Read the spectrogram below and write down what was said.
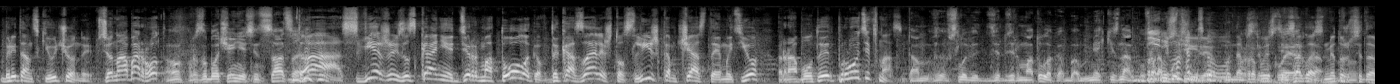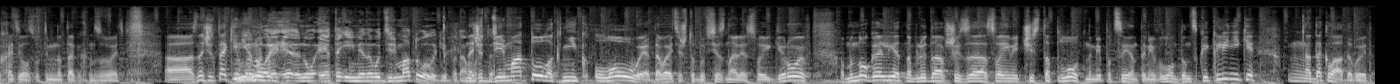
британские ученые. Все наоборот. О, разоблачение, сенсация. Да, свежие изыскания дерматологов доказали, что слишком частое мытье работает против нас. Там в слове дер- дерматолог мягкий знак был. Пропустили, да, пропустили. Согласен, мне тоже всегда хотелось вот именно так их называть. А, значит, таким Не, ну, э, ну, это именно вот дерматологи, потому Значит, что... дерматолог Ник Лоуэ, давайте, чтобы все знали своих героев, много лет наблюдавший за своими чистоплотными пациентами в лондонской клинике, докладывает,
